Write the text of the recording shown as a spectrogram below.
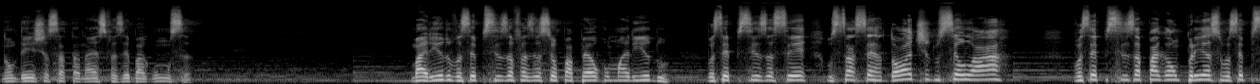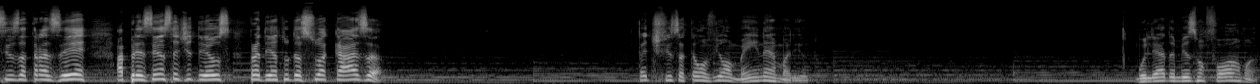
Não deixa Satanás fazer bagunça. Marido, você precisa fazer seu papel como marido. Você precisa ser o sacerdote do seu lar. Você precisa pagar um preço, você precisa trazer a presença de Deus para dentro da sua casa. Tá difícil até ouvir um amém, né, marido? Mulher da mesma forma.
